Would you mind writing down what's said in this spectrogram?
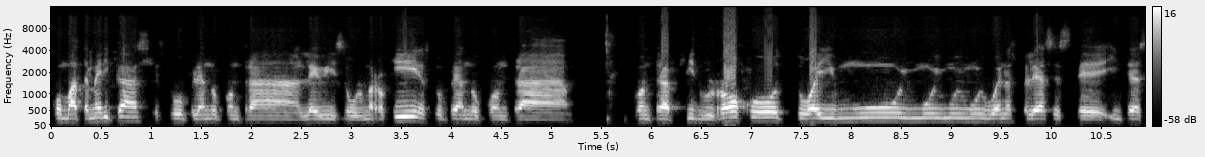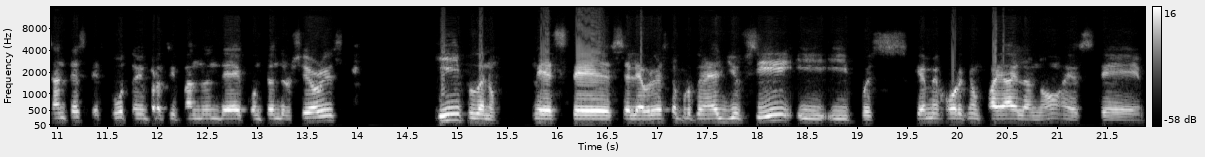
Combate Américas. Estuvo peleando contra Levi Saúl Marroquín, estuvo peleando contra contra Pitbull Rojo, tuvo ahí muy, muy, muy, muy buenas peleas este, interesantes. Estuvo también participando en The Contender Series. Y pues bueno, este, se le abrió esta oportunidad al UFC y, y, pues qué mejor que en Fire Island, ¿no? Este,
